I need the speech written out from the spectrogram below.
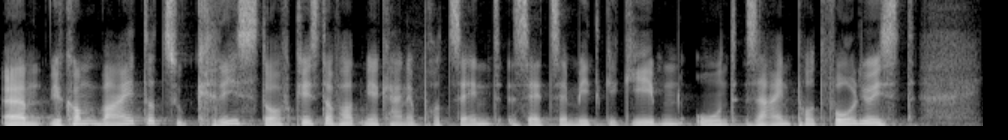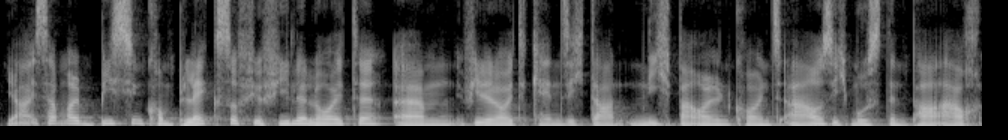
Ähm, wir kommen weiter zu Christoph. Christoph hat mir keine Prozentsätze mitgegeben und sein Portfolio ist ja, ich sag mal, ein bisschen komplexer für viele Leute. Ähm, viele Leute kennen sich da nicht bei allen Coins aus. Ich musste ein paar auch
